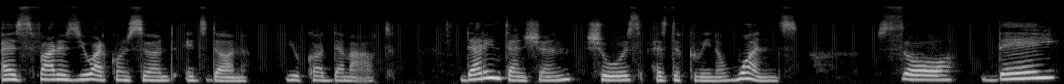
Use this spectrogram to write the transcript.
as far as you are concerned it's done. You cut them out. Their intention shows as the queen of wands. So they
